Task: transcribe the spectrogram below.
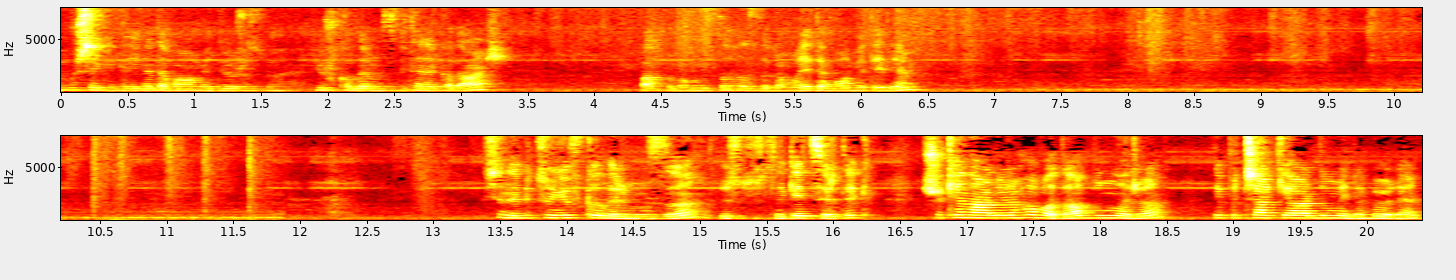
Ve bu şekilde yine devam ediyoruz. Yufkalarımız bitene kadar baklavamızı hazırlamaya devam edelim. Şimdi bütün yufkalarımızı üst üste getirdik. Şu kenarları havada bunları bir bıçak yardımıyla böyle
